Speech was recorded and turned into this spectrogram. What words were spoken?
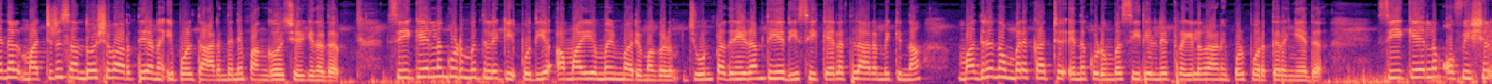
എന്നാൽ മറ്റൊരു സന്തോഷ വാർത്തയാണ് ഇപ്പോൾ താരം തന്നെ പങ്കുവച്ചിരിക്കുന്നത്. സി കേരളം കുടുംബത്തിലേക്ക് പുതിയ അമ്മായിയമ്മയും മരുമകളും ജൂൺ പതിനേഴാം തീയതി സി കേരളത്തിൽ ആരംഭിക്കുന്ന മധുര നൊമ്പരക്കാറ്റ് എന്ന കുടുംബ സീരിയലിന്റെ ട്രെയിലറാണ് ഇപ്പോൾ പുറത്തിറങ്ങിയത്. സി കേരളം ഒഫീഷ്യൽ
